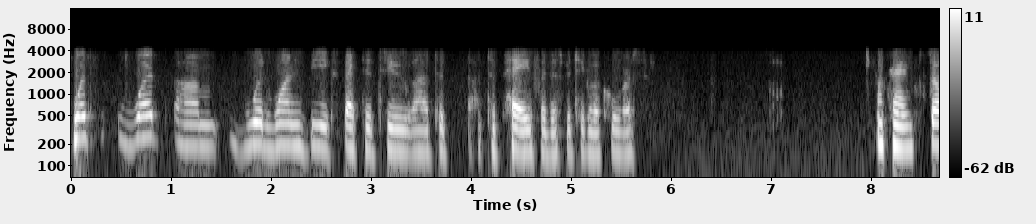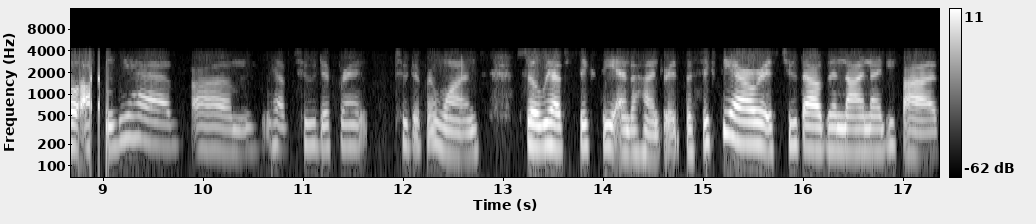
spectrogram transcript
What what um, would one be expected to uh, to to pay for this particular course? Okay, so um, we have um, we have two different two different ones. So we have 60 and 100. The 60 hour is 2,995.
